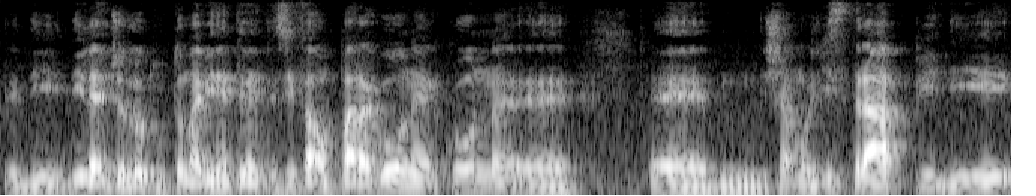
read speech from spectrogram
di, di, leggerlo tutto, ma evidentemente si fa un paragone con eh, ehm, diciamo, gli strappi di...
